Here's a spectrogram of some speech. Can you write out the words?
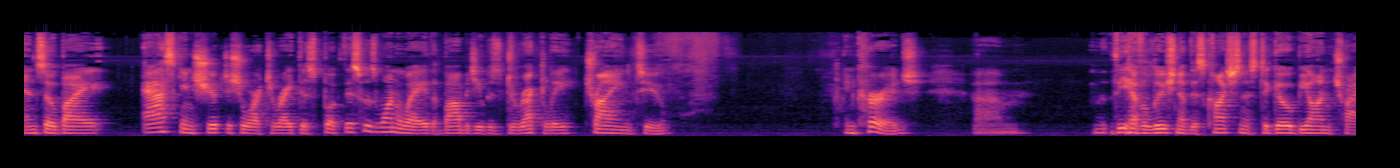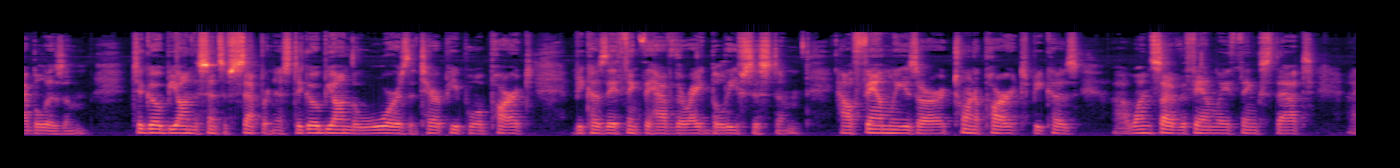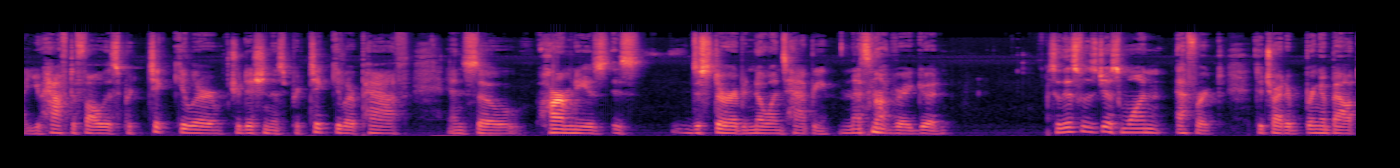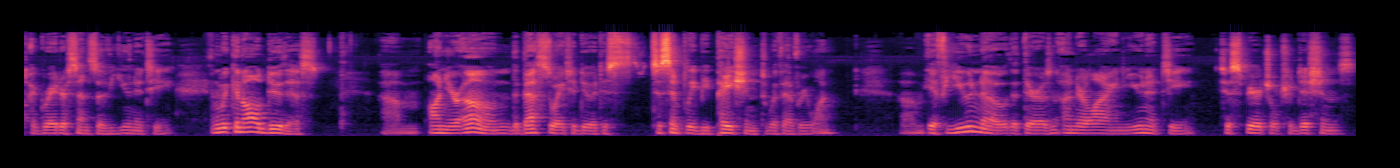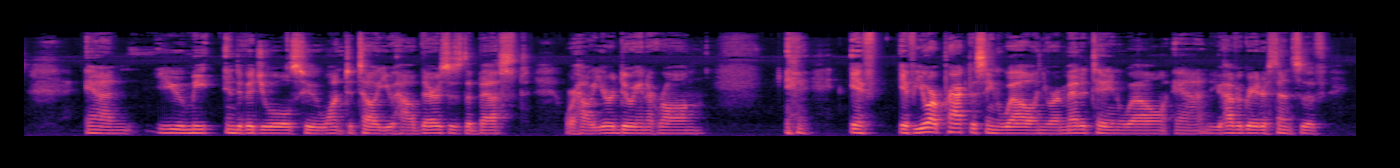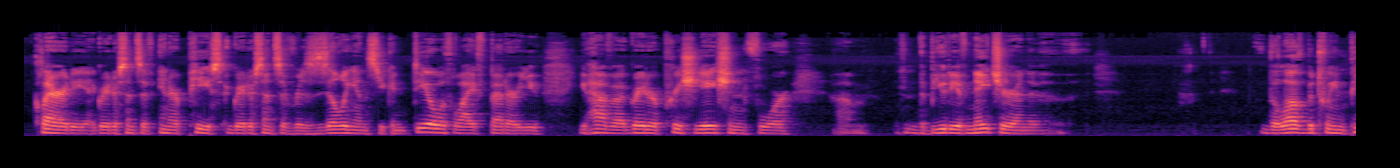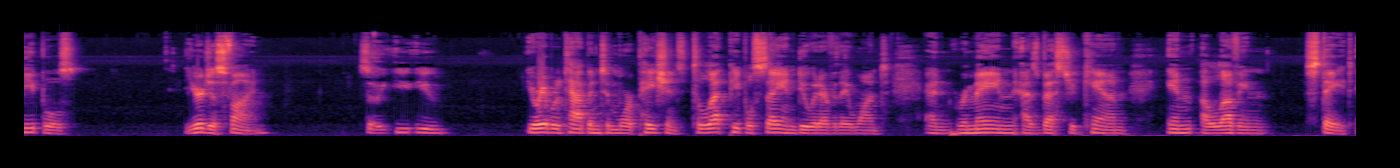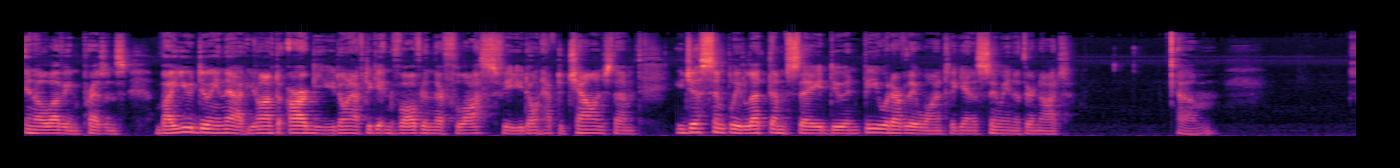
And so, by asking Sri Yukteswar to write this book, this was one way that Babaji was directly trying to encourage um, the evolution of this consciousness to go beyond tribalism, to go beyond the sense of separateness, to go beyond the wars that tear people apart because they think they have the right belief system, how families are torn apart because uh, one side of the family thinks that uh, you have to follow this particular tradition, this particular path, and so harmony is, is disturbed and no one's happy. And that's not very good. So this was just one effort to try to bring about a greater sense of unity. And we can all do this. Um, on your own, the best way to do it is to simply be patient with everyone. Um, if you know that there is an underlying unity to spiritual traditions and you meet individuals who want to tell you how theirs is the best or how you're doing it wrong, if if you are practicing well and you are meditating well and you have a greater sense of clarity, a greater sense of inner peace, a greater sense of resilience. You can deal with life better. You you have a greater appreciation for um, the beauty of nature and the the love between peoples. You're just fine. So you you you're able to tap into more patience to let people say and do whatever they want and remain as best you can in a loving state in a loving presence. By you doing that, you don't have to argue, you don't have to get involved in their philosophy, you don't have to challenge them. You just simply let them say, do, and be whatever they want, again, assuming that they're not um,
